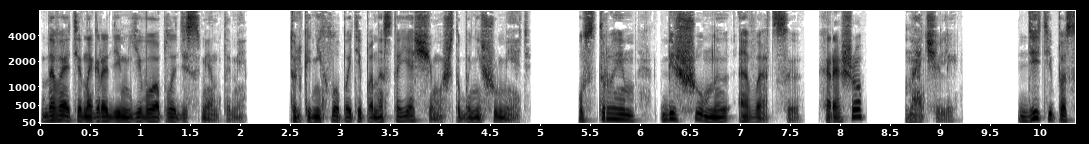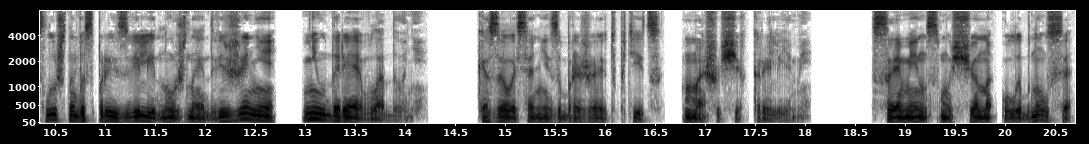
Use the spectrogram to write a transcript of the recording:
Давайте наградим его аплодисментами. Только не хлопайте по-настоящему, чтобы не шуметь. Устроим бесшумную овацию, хорошо? Начали. Дети послушно воспроизвели нужное движение, не ударяя в ладони. Казалось, они изображают птиц, машущих крыльями. Сэмин смущенно улыбнулся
